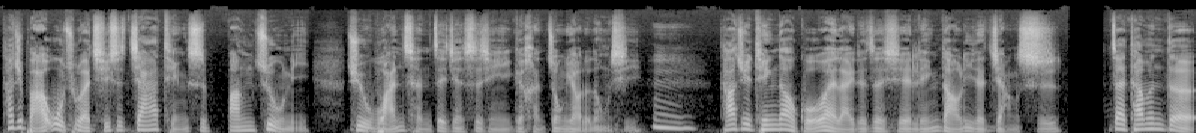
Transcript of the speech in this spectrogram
他去把它悟出来。其实家庭是帮助你去完成这件事情一个很重要的东西。嗯他去听到国外来的这些领导力的讲师，在他们的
